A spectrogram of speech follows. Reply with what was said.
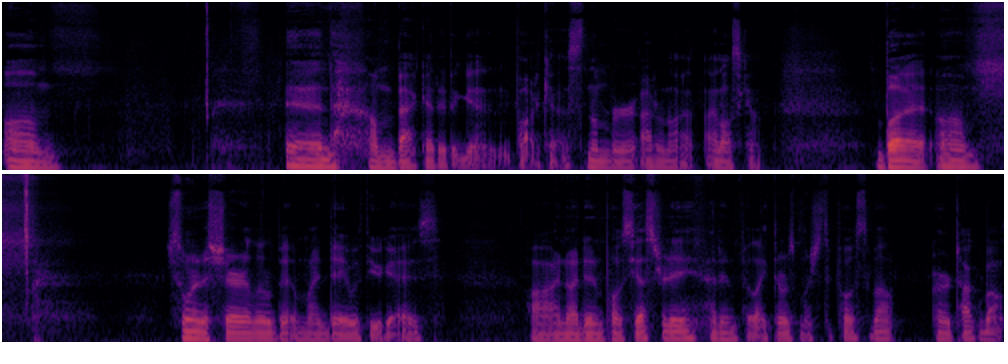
Um, and I'm back at it again. Podcast number, I don't know, I, I lost count. But, um, just wanted to share a little bit of my day with you guys. Uh, I know I didn't post yesterday. I didn't feel like there was much to post about or talk about.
